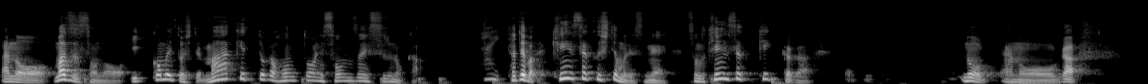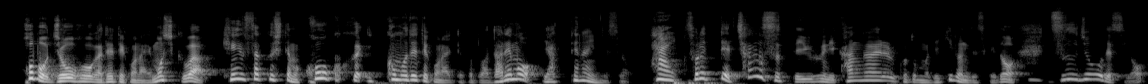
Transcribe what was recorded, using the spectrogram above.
あのーまずその1個目として、マーケットが本当に存在するのか。はい。例えば、検索してもですね、その検索結果が、の、あのーが、ほぼ情報が出てこない。もしくは、検索しても広告が1個も出てこないってことは誰もやってないんですよ。はい。それってチャンスっていうふうに考えることもできるんですけど、通常ですよ、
